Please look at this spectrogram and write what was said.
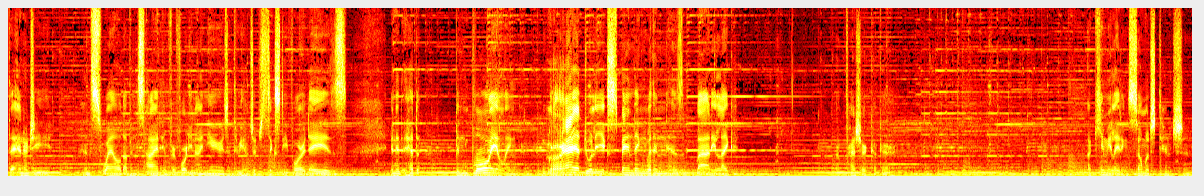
the energy had swelled up inside him for 49 years and 364 days, and it had been boiling, gradually expanding within his body like a pressure cooker. Accumulating so much tension.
